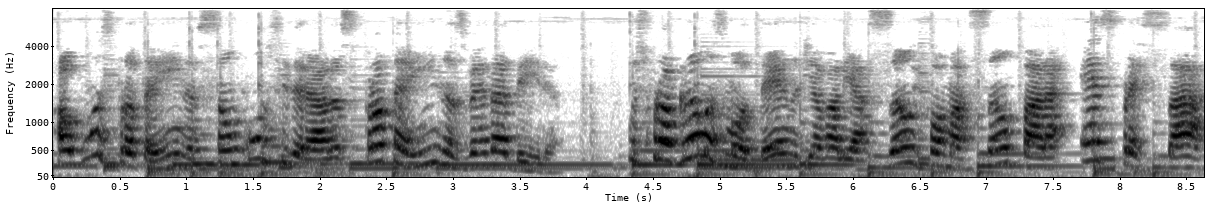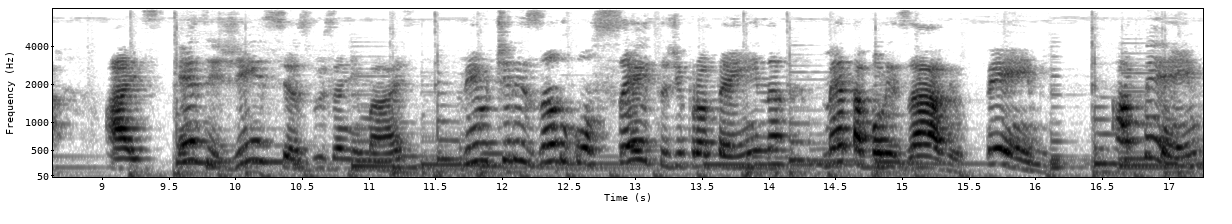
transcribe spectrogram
Algumas proteínas são consideradas proteínas verdadeiras. Os programas modernos de avaliação e formação para expressar as exigências dos animais vêm utilizando o conceito de proteína metabolizável, PM. A PM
